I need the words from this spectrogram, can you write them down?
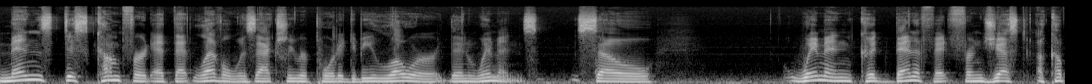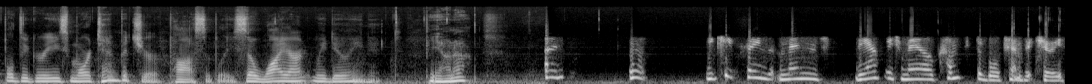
men's discomfort at that level was actually reported to be lower than women's. So women could benefit from just a couple degrees more temperature, possibly. So why aren't we doing it? Fiona? And, well, you keep saying that men's, the average male comfortable temperature is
